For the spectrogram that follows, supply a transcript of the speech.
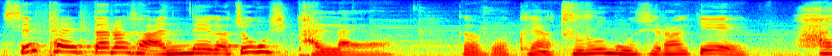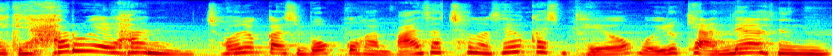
센터에 따라서 안내가 조금씩 달라요. 그러니까 뭐 그냥 두루뭉실하게 아 그냥 하루에 한 저녁까지 먹고 한 14,000원 생각하시면 돼요. 뭐 이렇게 안내하는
